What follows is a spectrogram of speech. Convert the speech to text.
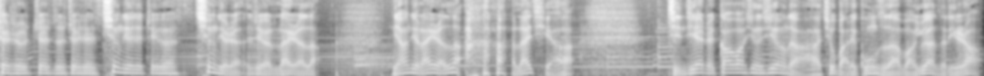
这是这这这这亲家的这个亲家人这个来人了，娘家来人了，哈哈来且了。紧接着高高兴兴的啊，就把这公子啊往院子里让，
